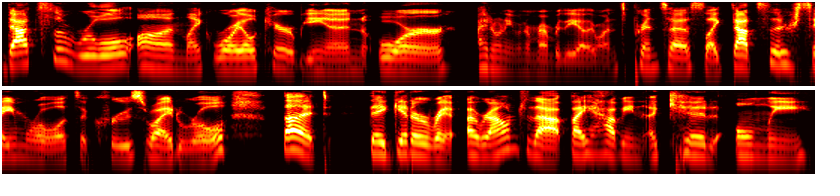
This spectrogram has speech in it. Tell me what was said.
that's the rule on like Royal Caribbean or I don't even remember the other ones, Princess. Like that's their same rule. It's a cruise wide rule, but they get ar- around that by having a kid only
